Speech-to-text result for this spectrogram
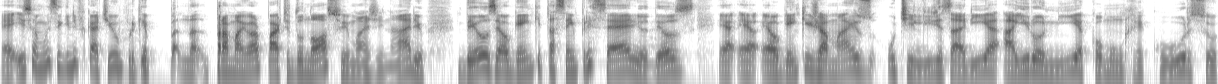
É, isso é muito significativo porque para a maior parte do nosso imaginário, Deus é alguém que está sempre sério. Deus é, é, é, alguém que jamais utilizaria a ironia como um recurso,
